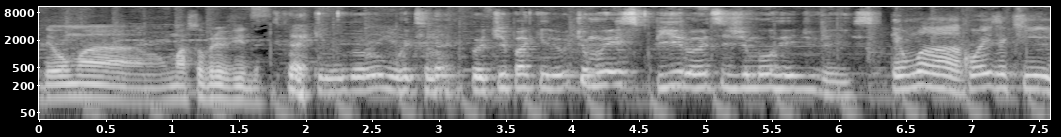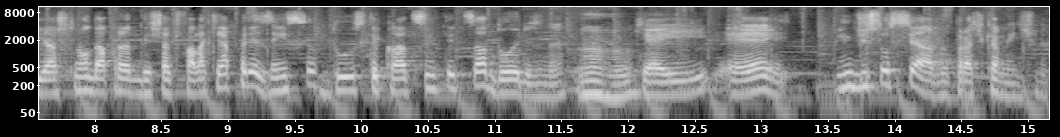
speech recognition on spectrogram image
deu uma, uma sobrevida. É que não durou muito, né? Foi tipo aquele último respiro antes de morrer de vez. Tem uma coisa que acho que não dá pra deixar de falar, que é a presença dos teclados sintetizadores, né? Aham. Que aí é indissociável praticamente, né?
